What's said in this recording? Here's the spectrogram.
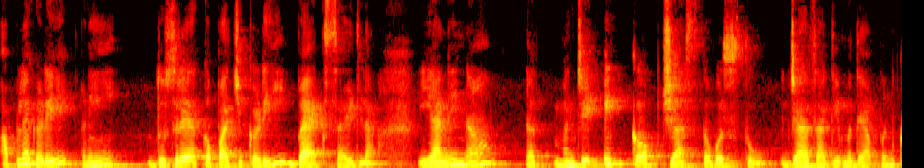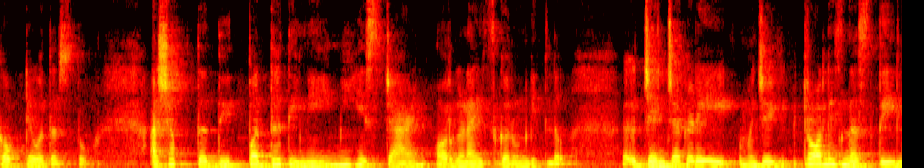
आपल्याकडे आणि दुसऱ्या कपाची कडी बॅक साईडला याने ना म्हणजे एक कप जास्त बसतो ज्या जागेमध्ये आपण कप ठेवत असतो. अशा पद्धती पद्धतीने मी हे स्टँड ऑर्गनाईज करून घेतलं. ज्यांच्याकडे म्हणजे ट्रॉलीज नसतील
